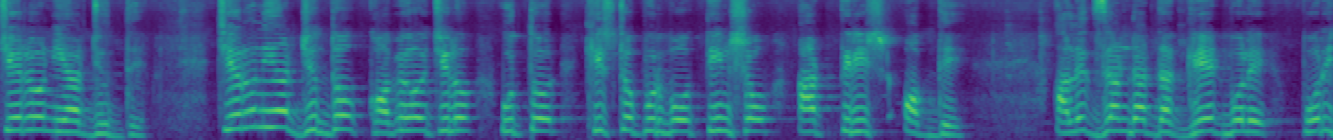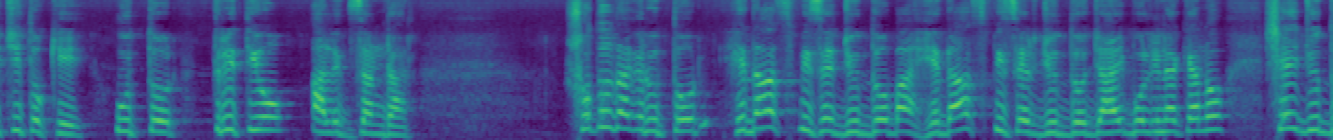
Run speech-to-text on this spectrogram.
চেরোনিয়ার যুদ্ধে। চেরোনিয়ার যুদ্ধ কবে হয়েছিল? উত্তর, খ্রিস্টপূর্ব তিনশো আটত্রিশ অব্দে। আলেকজান্ডার দ্য গ্রেট বলে পরিচিত কে? উত্তর, তৃতীয় আলেকজান্ডার। সতেরো দাগের উত্তর হেদাস পিসের যুদ্ধ বা হেদাস পিসের যুদ্ধ যাই বলি না কেন, সেই যুদ্ধ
